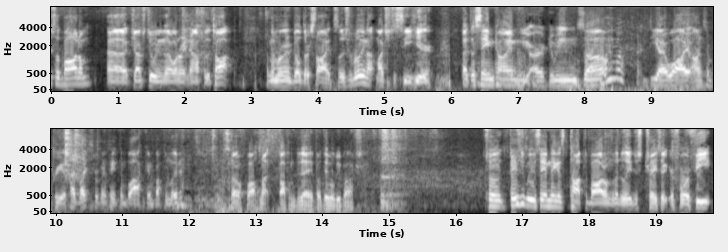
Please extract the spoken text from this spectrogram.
here's the bottom. Uh, Jeff's doing another one right now for the top. And then we're going to build our sides. So there's really not much to see here. At the same time, we are doing some DIY on some Prius headlights. We're going to paint them black and buff them later. So, well, not buff them today, but they will be buffed. So it's basically the same thing as top to bottom. Literally just trace out your four feet.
